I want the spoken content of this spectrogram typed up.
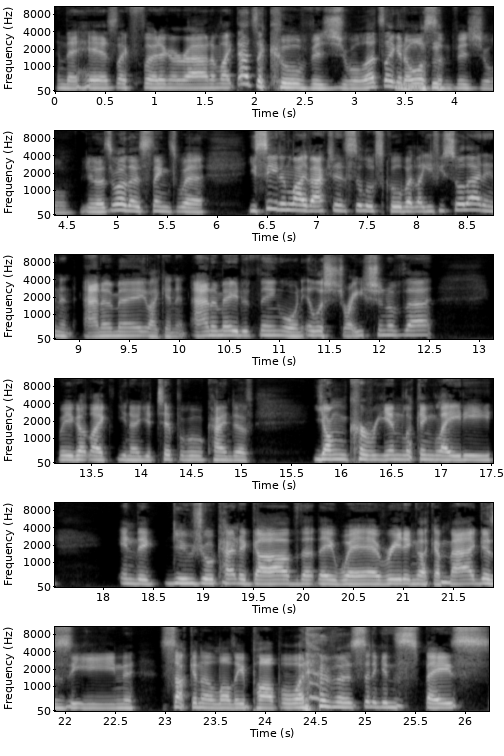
and their hair's like floating around. I'm like, that's a cool visual. That's like an awesome visual. You know, it's one of those things where you see it in live action, it still looks cool, but like if you saw that in an anime, like in an animated thing or an illustration of that, where you got like, you know, your typical kind of young Korean looking lady in the usual kind of garb that they wear, reading like a magazine, sucking a lollipop or whatever, sitting in space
